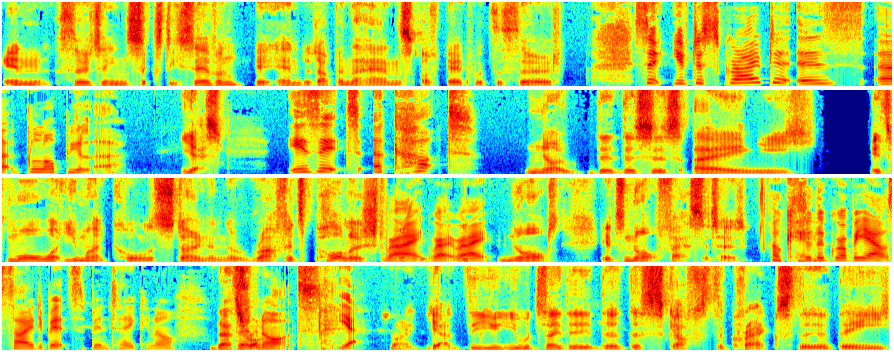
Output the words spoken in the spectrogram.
in 1367, it ended up in the hands of Edward III. so you've described it as uh, globular Yes. is it a cut No, th- this is a. It's more what you might call a stone in the rough. It's polished, but right right right not. It's not faceted. okay. so the grubby outsidey bits have been taken off That's but right. not yeah Right. Yeah. The, you, you would say the, the, the scuffs, the cracks, the, the,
